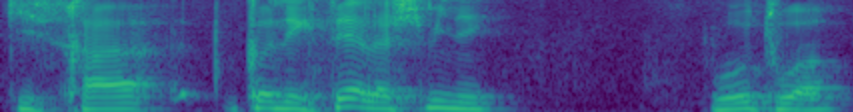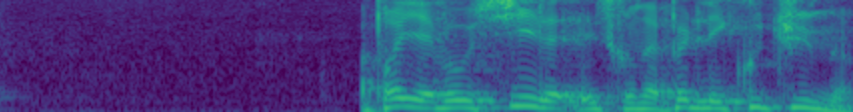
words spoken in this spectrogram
qui sera connectée à la cheminée ou au toit. Après, il y avait aussi ce qu'on appelle les coutumes.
